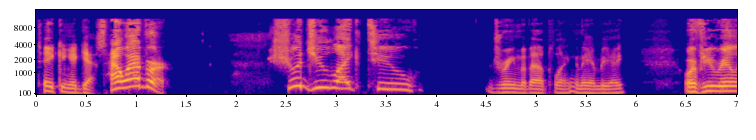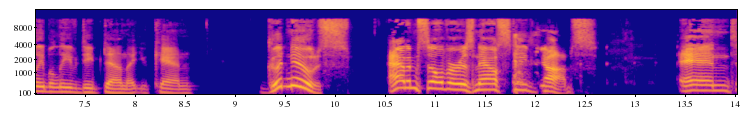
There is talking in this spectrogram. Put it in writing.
taking a guess. However, should you like to dream about playing in the NBA, or if you really believe deep down that you can, good news. Adam Silver is now Steve Jobs. And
